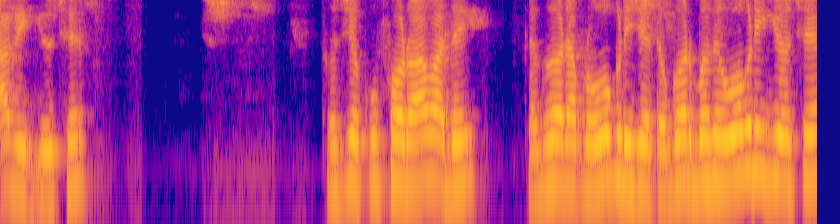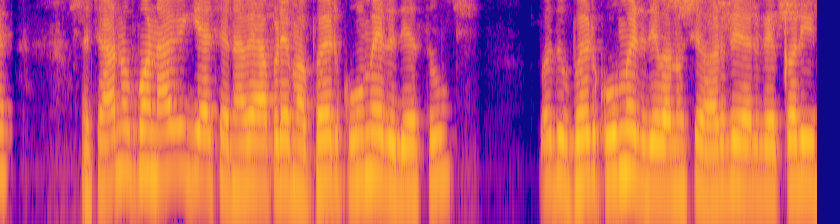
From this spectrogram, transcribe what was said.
આવી ગયું છે. તો જે કુફાડો આવવા દઈ એટલે ગર આપણો ઓગળી જાય તો ગર બધો ઓગળી ગયો છે. જાનું પણ આવી ગયા છે ને હવે આપણે એમાં ભેડકું ઉમેરી દેશું. બધું ભેડકું ઉમેરી દેવાનું છે, હળવે હળવે કરી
